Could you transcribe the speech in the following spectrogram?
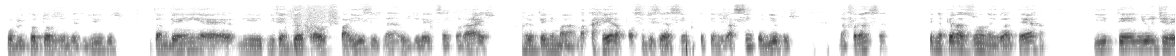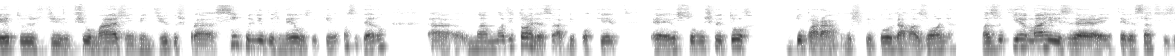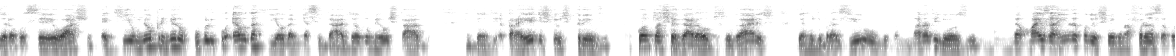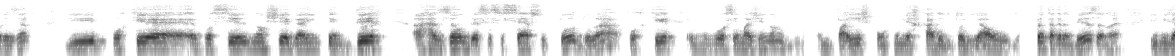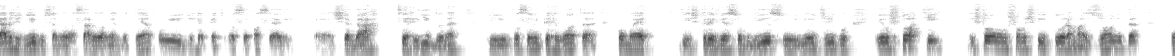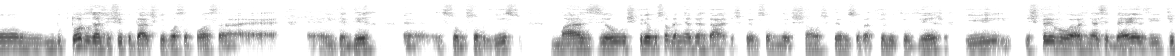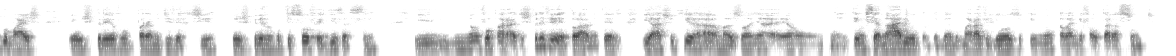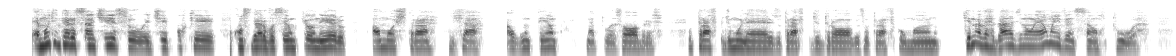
publicou todos os meus livros também é, me, me, vendeu para outros países né, os direitos autorais. Eu tenho uma, uma, carreira, posso dizer assim, porque tenho já cinco livros na França, tenho apenas um na Inglaterra, e tenho direitos de filmagem vendidos para cinco livros meus, o que eu considero ah, uma, uma vitória, sabe? Porque é, eu sou um escritor do Pará, um escritor da Amazônia, mas o que é mais é, interessante dizer a você, eu acho, é que o meu primeiro público é o daqui, é o da minha cidade, é o do meu estado. Entende? É para eles que eu escrevo. Quanto a chegar a outros lugares, em termos de Brasil, maravilhoso. Mais ainda quando eu chego na França, por exemplo, e porque é, você não chega a entender a razão desse sucesso todo lá, porque você imagina um, um país com um mercado editorial de tanta grandeza, não é? e milhares de livros sendo lançados ao mesmo tempo, e de repente você consegue é, chegar, ser lido. Né? E você me pergunta como é escrever sobre isso, e eu digo: eu estou aqui, estou, sou um escritor amazônica, com todas as dificuldades que você possa é, é, entender é, sobre, sobre isso, mas eu escrevo sobre a minha verdade, escrevo sobre o meu chão, escrevo sobre aquilo que eu vejo e escrevo as minhas ideias e digo mais, eu escrevo para me divertir, eu escrevo porque sou feliz assim e não vou parar de escrever, é claro, entende? E acho que a Amazônia é um, tem um cenário, tá entendendo, maravilhoso que nunca vai me faltar assunto. É muito interessante isso, Edi, porque eu considero você um pioneiro ao mostrar já algum tempo nas tuas obras o tráfico de mulheres, o tráfico de drogas, o tráfico humano, que na verdade não é uma invenção tua.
